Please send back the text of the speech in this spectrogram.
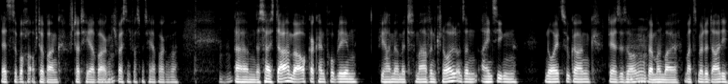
letzte Woche auf der Bank statt Herwagen. Mhm. Ich weiß nicht, was mit Herwagen war. Mhm. Ähm, das heißt, da haben wir auch gar kein Problem. Wir haben ja mit Marvin Knoll unseren einzigen Neuzugang der Saison, mhm. wenn man mal Mats Mölle-Dali,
